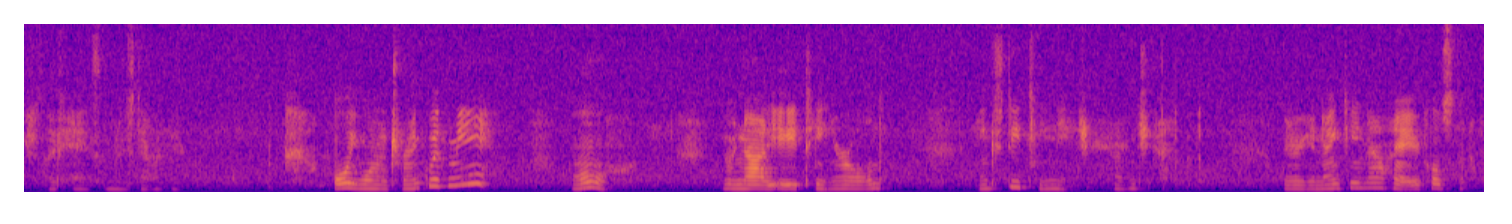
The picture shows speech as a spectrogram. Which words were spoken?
She's like, hey, somebody's down here. Oh, you want to drink with me? Oh, you naughty 18 year old. Angsty teenager, aren't you? Are you 19 now? Hey, you're close enough.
